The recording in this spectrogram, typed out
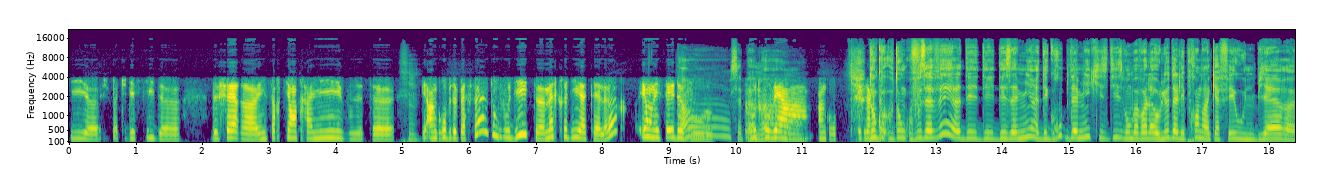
si euh, je sais pas, tu décides euh, de faire une sortie entre amis, vous êtes hmm. un groupe de personnes, donc vous dites mercredi à telle heure et on essaye de vous, ah, vous trouver un, un, groupe. Donc, donc vous avez euh, des, des, des, amis, euh, des groupes d'amis qui se disent bon bah voilà, au lieu d'aller prendre un café ou une bière euh,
